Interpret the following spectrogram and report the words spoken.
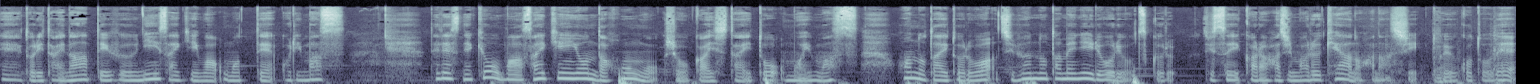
えー、取りたいなっていうふうに最近は思っております。でですね今日は最近読んだ本を紹介したいと思います。本のタイトルは自分のために料理を作る自炊から始まるケアの話ということで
